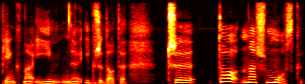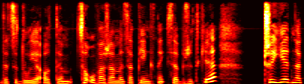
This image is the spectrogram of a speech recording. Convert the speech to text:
piękna i, i brzydoty. Czy to nasz mózg decyduje o tym, co uważamy za piękne i za brzydkie, czy jednak,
